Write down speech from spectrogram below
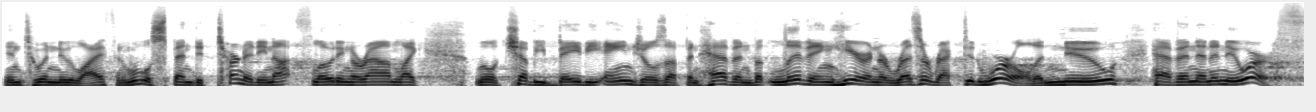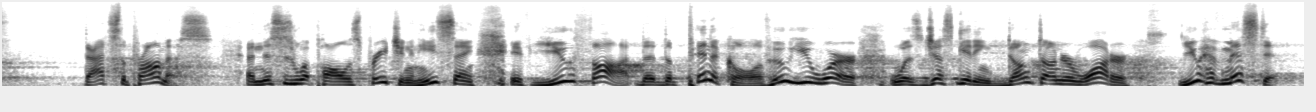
into a new life, and we will spend eternity not floating around like little chubby baby angels up in heaven, but living here in a resurrected world, a new heaven and a new earth. That's the promise. And this is what Paul is preaching. And he's saying if you thought that the pinnacle of who you were was just getting dunked underwater, you have missed it.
